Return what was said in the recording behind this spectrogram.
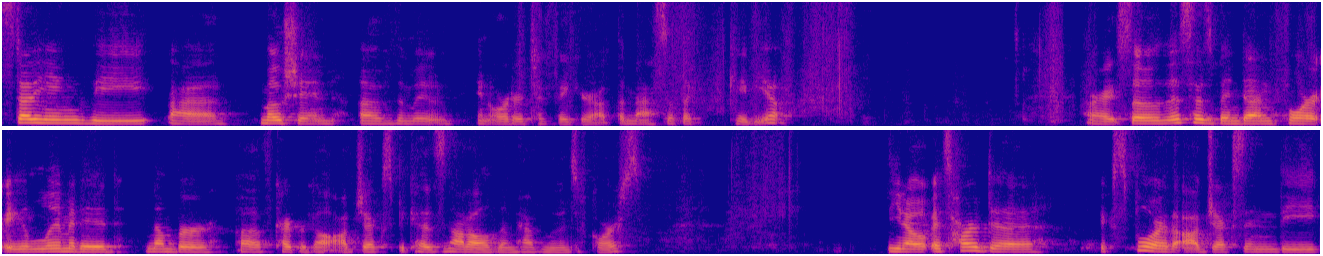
studying the uh, motion of the moon in order to figure out the mass of the KBO. All right, so this has been done for a limited number of Kuiper belt objects because not all of them have moons, of course. You know, it's hard to explore the objects in the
